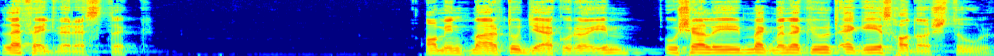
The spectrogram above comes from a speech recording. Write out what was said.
lefegyvereztek. Amint már tudják, uraim, Useli megmenekült egész hadastúl,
